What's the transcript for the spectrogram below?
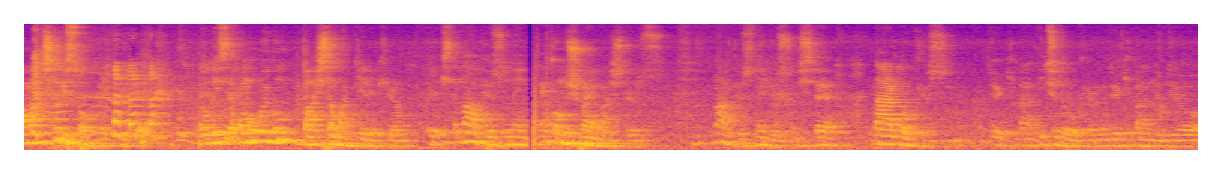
amaçlı bir sohbet yeri. Dolayısıyla ona uygun başlamak gerekiyor. E işte ne yapıyorsun, ne, ne konuşmaya başlıyoruz. Ne yapıyorsun, ne diyorsun, işte nerede okuyorsun? Diyor ki ben İTÜ'de okuyorum, diyor ki ben de diyor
